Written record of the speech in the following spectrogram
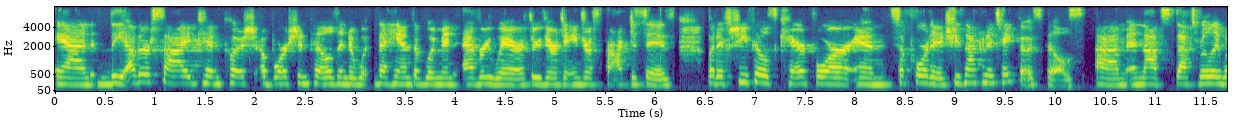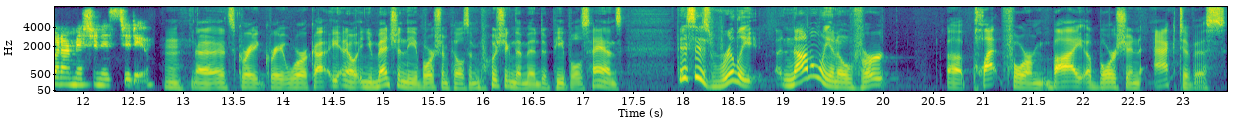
And the other side can push abortion pills into w- the hands of women everywhere through their dangerous practices. But if she feels cared for and supported, she's not going to take those pills. Um, and that's that's really what our mission is to do. Hmm. Uh, it's great, great work. I, you know, you mentioned the abortion pills and pushing them into people's hands. This is really not only an overt uh, platform by abortion activists,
